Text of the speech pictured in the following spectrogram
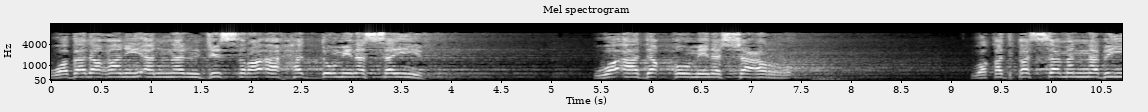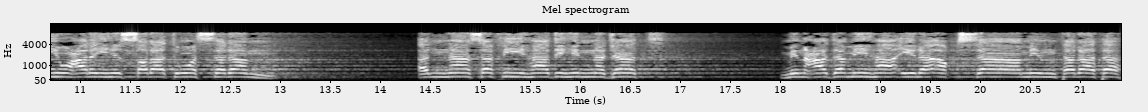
وبلغني أن الجسر أحد من السيف وأدق من الشعر. وقد قسم النبي عليه الصلاة والسلام الناس في هذه النجاة من عدمها إلى أقسام ثلاثة.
